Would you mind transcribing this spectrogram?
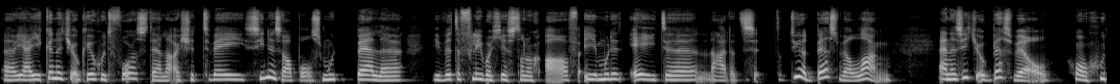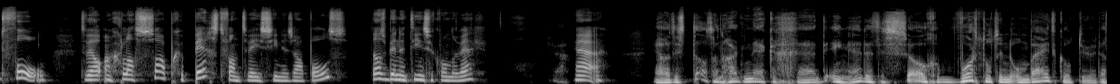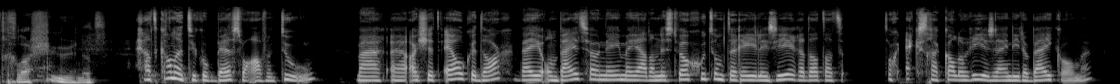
Uh, ja, je kunt het je ook heel goed voorstellen als je twee sinaasappels moet bellen, die witte vliebertjes er nog af, en je moet het eten. Nou, dat, is, dat duurt best wel lang. En dan zit je ook best wel gewoon goed vol. Terwijl een glas sap geperst van twee sinaasappels, dat is binnen 10 seconden weg. Ja. ja. Ja, wat is dat een hardnekkig uh, ding. Hè? Dat is zo geworteld in de ontbijtcultuur, dat glas jus. Dat... En dat kan natuurlijk ook best wel af en toe. Maar uh, als je het elke dag bij je ontbijt zou nemen, ja, dan is het wel goed om te realiseren dat dat toch extra calorieën zijn die erbij komen.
